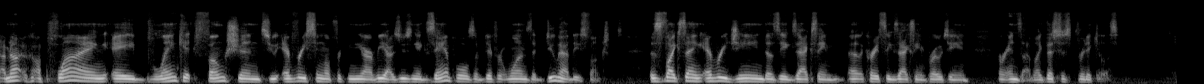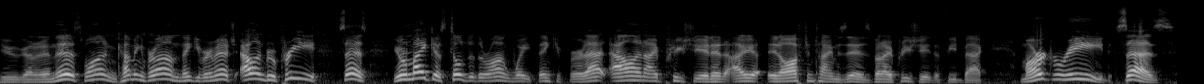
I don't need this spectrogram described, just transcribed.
I'm not applying a blanket function to every single freaking ERV. I was using examples of different ones that do have these functions. This is like saying every gene does the exact same, uh, creates the exact same protein or enzyme. Like that's just ridiculous. You got it in this one coming from, thank you very much. Alan Dupree says, Your mic is tilted the wrong way. Thank you for that. Alan, I appreciate it. I it oftentimes is, but I appreciate the feedback. Mark Reed says,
